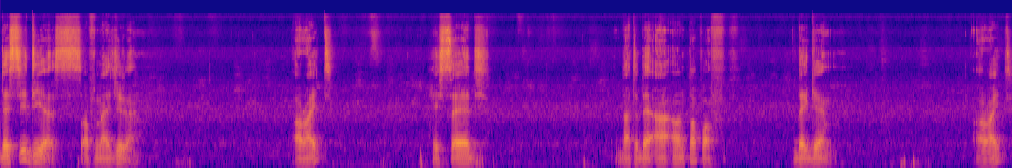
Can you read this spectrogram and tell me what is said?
The CDS of Nigeria, all right, he said that they are on top of the game. All right?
